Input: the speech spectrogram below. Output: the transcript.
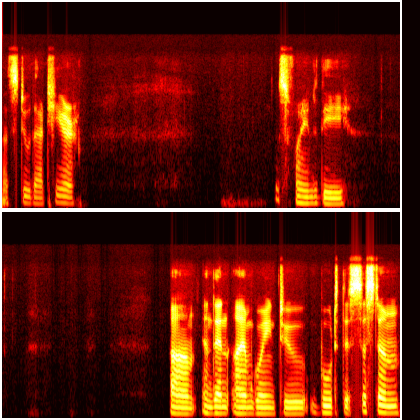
let's do that here. Let's find the um, and then I'm going to boot this system.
